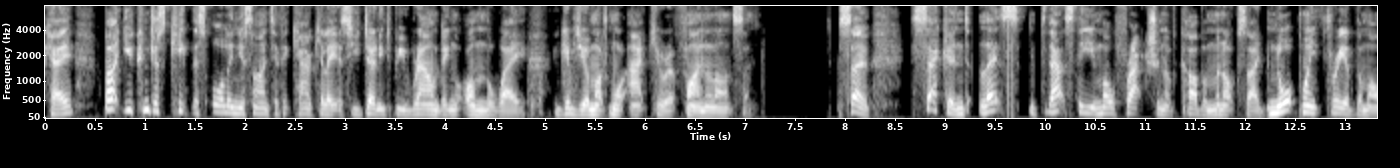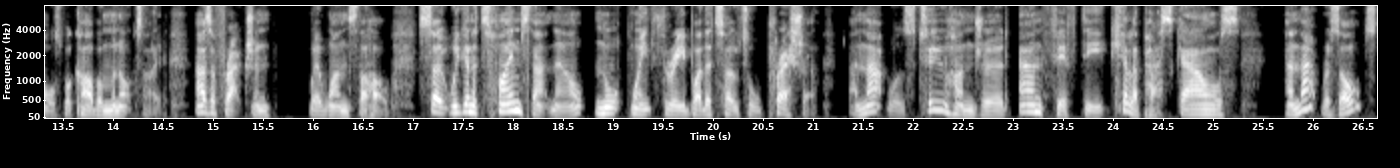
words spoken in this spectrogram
Okay, but you can just keep this all in your scientific calculator so you don't need to be rounding on the way. It gives you a much more accurate final answer. So second, let's that's the mole fraction of carbon monoxide. 0.3 of the moles were carbon monoxide. As a fraction, where one's the whole. So we're going to times that now, 0.3 by the total pressure. And that was 250 kilopascals. And that results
